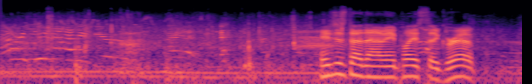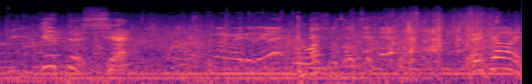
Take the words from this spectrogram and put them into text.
How are you not in your He just doesn't have any place to grip. Get the shit. One way to do it. Here, watch the boat. Hey, Johnny.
